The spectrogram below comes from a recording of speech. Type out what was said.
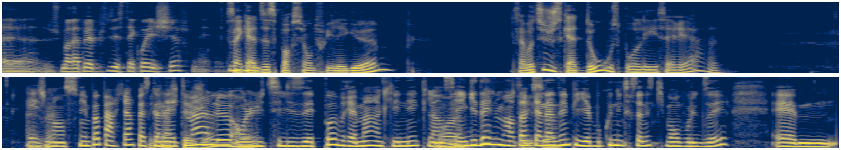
euh, je me rappelle plus des c'était quoi les chiffres, mais 5 à Mhm. 10 portions de fruits et légumes. Ça va-tu jusqu'à 12 pour les céréales? Et je Avant? m'en souviens pas par cœur parce qu'honnêtement, là, on ouais. l'utilisait pas vraiment en clinique, l'ancien Ouais. guide alimentaire canadien, puis il y a beaucoup de nutritionnistes qui vont vous le dire. Euh, tu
